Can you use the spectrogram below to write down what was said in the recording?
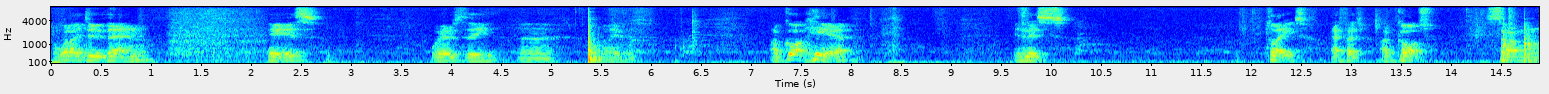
And what I do then is, where's the, uh, oh. I've got here, in this plate effort, I've got some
